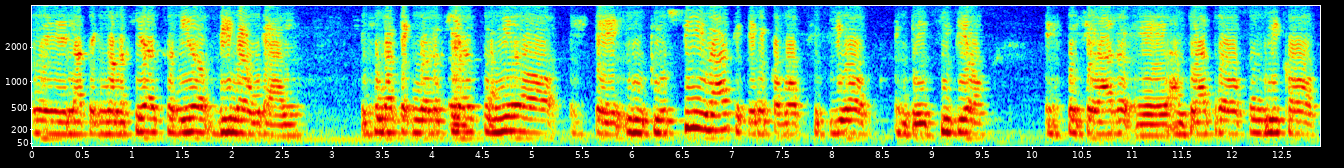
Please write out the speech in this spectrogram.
eh, la tecnología de sonido binaural. Es una tecnología de sonido este, inclusiva que tiene como objetivo, en principio, este, llevar eh, al teatro público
